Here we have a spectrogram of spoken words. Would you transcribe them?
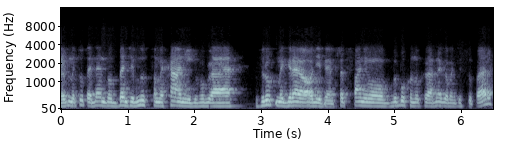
robimy tutaj, będą, będzie mnóstwo mechanik, w ogóle zróbmy grę o, nie wiem, przetrwaniu wybuchu nuklearnego będzie super,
